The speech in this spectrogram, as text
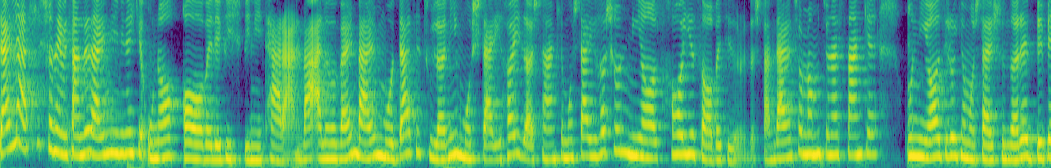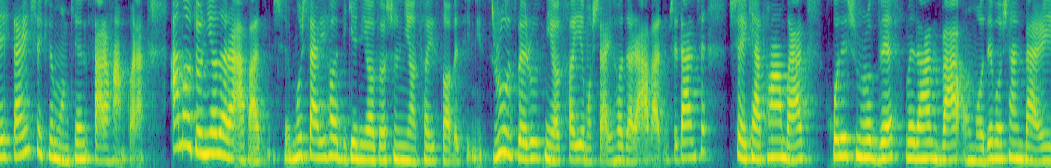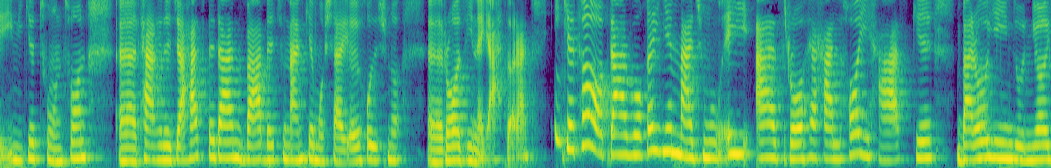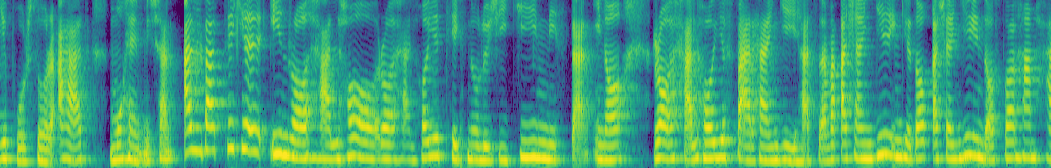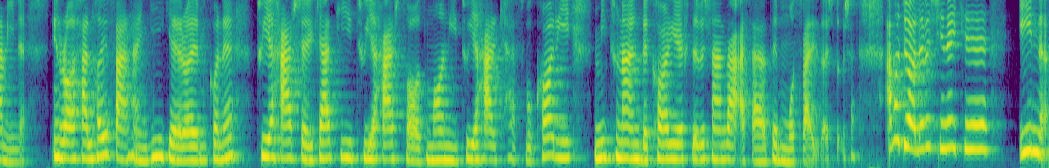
دلیل اصلیش رو نویسنده در این می‌بینه که اونا قابل پیش بینی ترن و علاوه بر این برای مدت طولانی مشتری هایی داشتن که مشتری هاشون نیازهای ثابتی داره داشتن. در این اونا می‌تونستن که اون نیازی رو که مشتریشون داره به بهترین شکل ممکن فراهم کنن. اما دنیا داره عوض میشه. مشتری ها دیگه نیازهاشون نیازهای ثابتی نیست. روز به روز نیازهای مشتری ها داره عوض میشه. در شرکت ها هم باید خودشون رو وفق بدن و آماده باشن برای اینی که تون تون تغییر جهت بدن و بتونن که مشتری های خودشون رو راضی نگه دارن. این کتاب در واقع یه مجموعه ای از راه حل هایی هست که برای این دنیای پرسرعت مهم میشن. البته که این راه حل ها راه حل های تکنولوژیکی نیستن. اینا راه حل های فرهنگی هستن و قشنگی این کتاب قشنگی این داستان هم همینه. این راه حل های فرهنگی که ارائه می‌کنه توی هر شرکتی توی هر سازمانی توی هر کسب و کاری می‌تونن به کار گرفته بشن و اثرات مثبتی داشته باشن. اما جالبش اینه که این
